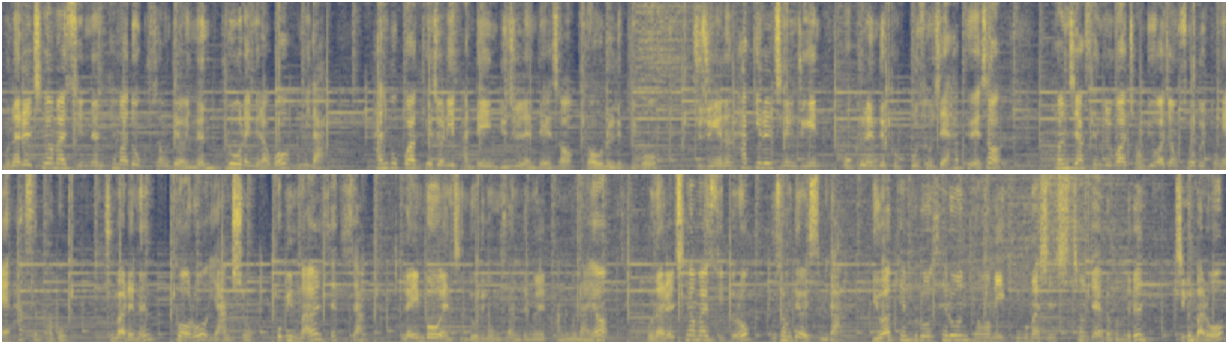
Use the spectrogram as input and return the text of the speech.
문화를 체험할 수 있는 테마도 구성되어 있는 프로그램이라고 합니다. 한국과 계절이 반대인 뉴질랜드에서 겨울을 느끼고 주중에는 학기를 진행 중인 오클랜드 북부 소재 학교에서 현지 학생들과 정규과정 수업을 통해 학습하고 주말에는 투어로 양쇼, 호빗마을 세트장, 레인보우 엔진 놀이동산 등을 방문하여 문화를 체험할 수 있도록 구성되어 있습니다. 유학 캠프로 새로운 경험이 궁금하신 시청자 여러분들은 지금 바로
